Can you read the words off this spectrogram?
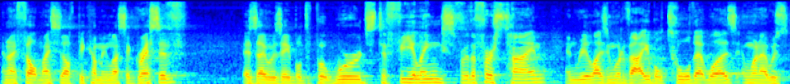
And I felt myself becoming less aggressive as I was able to put words to feelings for the first time and realizing what a valuable tool that was. And when I was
